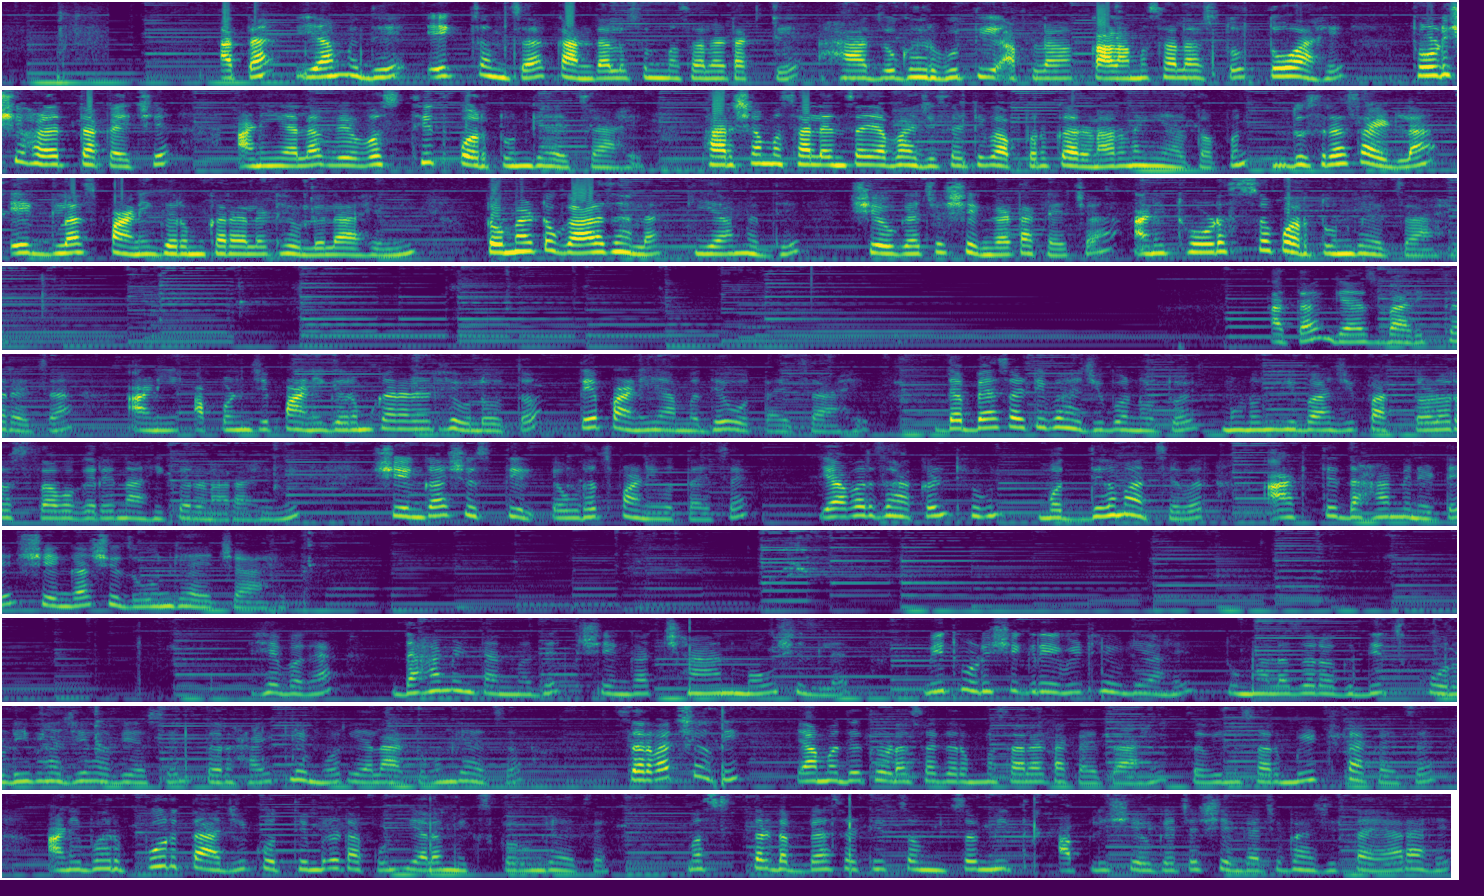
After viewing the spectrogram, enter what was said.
आता यामध्ये एक चमचा कांदा लसूण मसाला टाकते. हा जो घरगुती आपला काळा मसाला असतो तो आहे. थोडीशी हळद टाकायची आणि याला व्यवस्थित परतून घ्यायचं आहे. फारशा मसाल्यांचा या भाजीसाठी वापर करणार नाही आहोत आपण. दुसऱ्या साईडला एक ग्लास पाणी गरम करायला ठेवलेलं आहे मी. टोमॅटो गाळ झाला की यामध्ये शेवग्याच्या शेंगा टाकायच्या आणि थोडंसं परतून घ्यायचं आहे. आता गॅस बारीक करायचा आणि आपण जे पाणी गरम करायला ठेवलं होतं ते पाणी यामध्ये ओतायचं आहे. डब्यासाठी भाजी बनवतोय म्हणून ही भाजी पातळ रस्सा वगैरे नाही करणार आहे मी. शेंगा शिजतील एवढंच पाणी ओतायचंय. यावर झाकण ठेवून मध्यम आचेवर आठ ते दहा मिनिटे शेंगा शिजवून घ्यायच्या आहेत. हे बघा दहा मिनिटांमध्ये शेंगा छान मऊ शिजल्यात. मी थोडीशी ग्रेव्ही ठेवली आहे. तुम्हाला जर अगदीच कोरडी भाजी हवी असेल तर हाय फ्लेमवर याला आटवून घ्यायचं. सर्वात शेवटी यामध्ये थोडासा गरम मसाला टाकायचा आहे. चवीनुसार मीठ टाकायचं आहे आणि भरपूर ताजी कोथिंबीर टाकून याला मिक्स करून घ्यायचं आहे मस्त डब्यासाठी चमचमीत आपली शेवग्याच्या शेंगाची भाजी तयार आहे.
